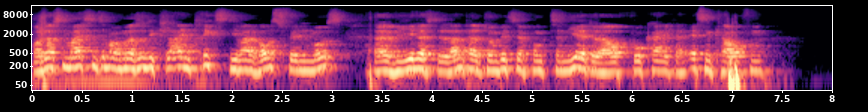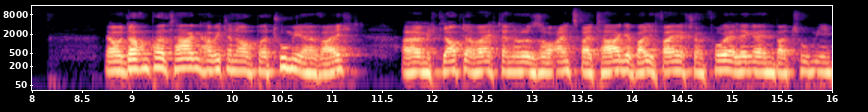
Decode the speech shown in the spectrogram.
Und das sind meistens immer, immer so die kleinen Tricks, die man rausfinden muss, äh, wie jedes Land halt so ein bisschen funktioniert oder auch, wo kann ich dann Essen kaufen. Ja, und nach ein paar Tagen habe ich dann auch Batumi erreicht. Ähm, ich glaube, da war ich dann nur so ein, zwei Tage, weil ich war ja schon vorher länger in Batumi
